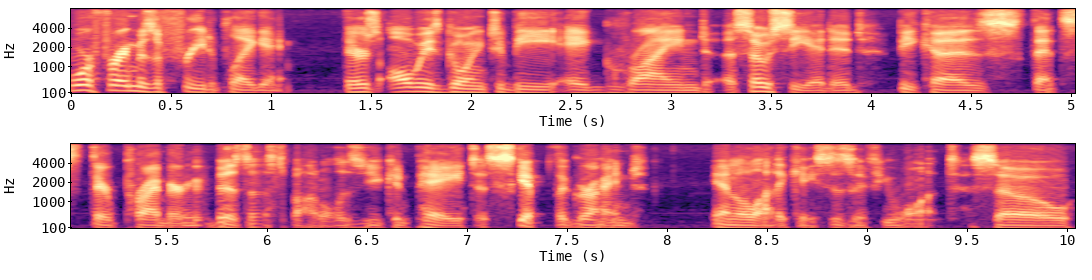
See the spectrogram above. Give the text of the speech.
Warframe is a free to play game. There's always going to be a grind associated because that's their primary business model. Is you can pay to skip the grind in a lot of cases if you want. So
